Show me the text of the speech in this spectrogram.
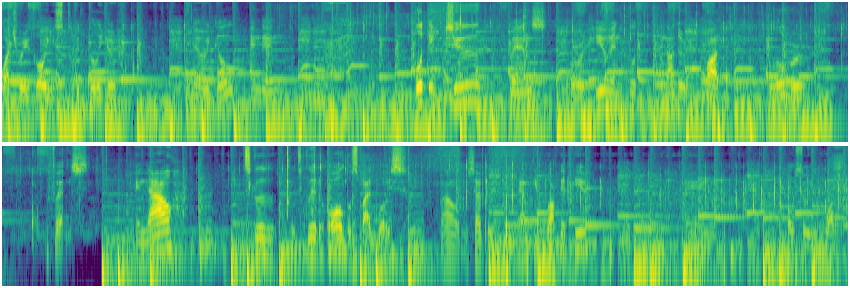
watch where you're going you stupid villager. There we go and then put a two fence over here and put another pot all over the fence. And now let's go let's clear all those bad boys now just have to empty bucket here and also water.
